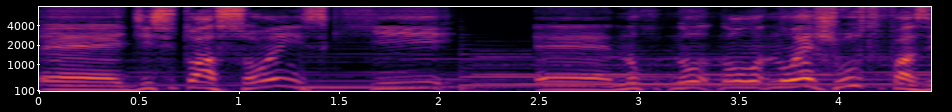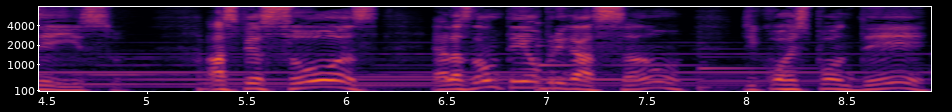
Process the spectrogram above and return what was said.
é, de situações que é, não, não, não é justo fazer isso. As pessoas, elas não têm obrigação de corresponder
